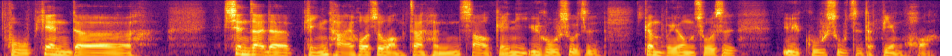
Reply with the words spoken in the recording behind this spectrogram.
普遍的现在的平台或是网站很少给你预估数值，更不用说是预估数值的变化，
